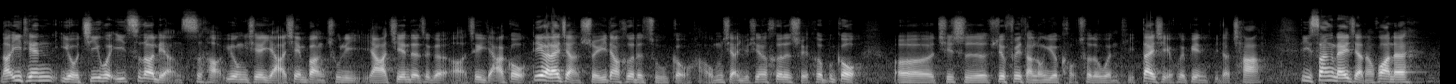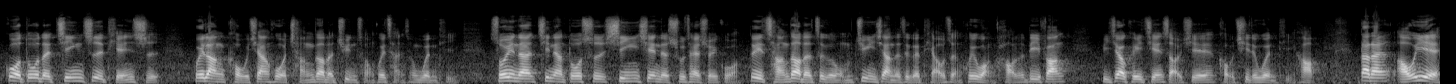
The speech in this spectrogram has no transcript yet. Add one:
然后一天有机会一次到两次哈，用一些牙线棒处理牙间的这个啊这个牙垢。第二来讲，水一定要喝得足够哈。我们想有些人喝的水喝不够，呃，其实就非常容易有口臭的问题，代谢也会变得比较差。第三个来讲的话呢，过多的精致甜食会让口腔或肠道的菌丛会产生问题，所以呢，尽量多吃新鲜的蔬菜水果，对肠道的这个我们菌相的这个调整会往好的地方，比较可以减少一些口气的问题哈。当然，熬夜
